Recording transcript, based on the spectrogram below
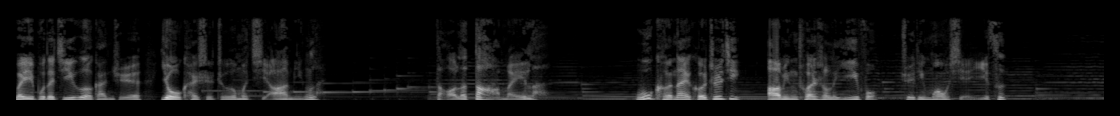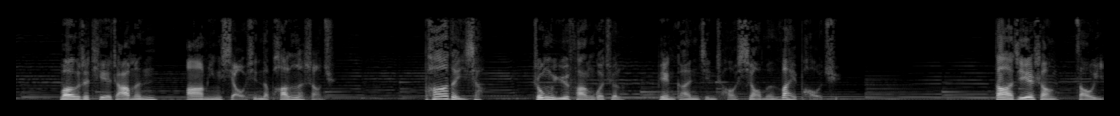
胃部的饥饿感觉又开始折磨起阿明来。倒了大霉了！无可奈何之际，阿明穿上了衣服，决定冒险一次。望着铁闸门，阿明小心的攀了上去。啪的一下。终于翻过去了，便赶紧朝校门外跑去。大街上早已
